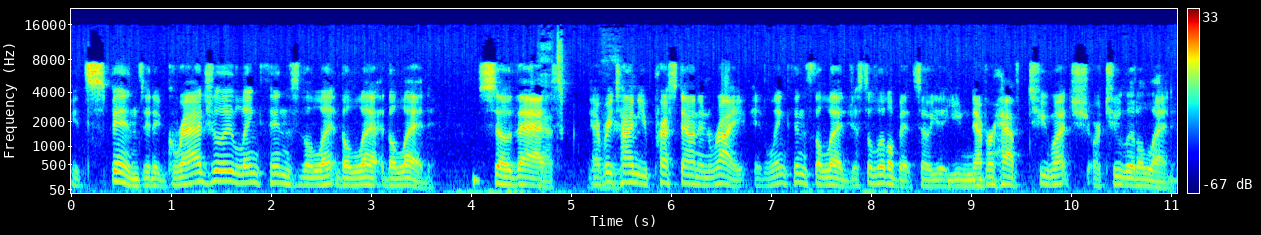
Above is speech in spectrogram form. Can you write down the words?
it spins and it gradually lengthens the le- the le- the lead, so that That's every weird. time you press down and write, it lengthens the lead just a little bit, so you, you never have too much or too little lead.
